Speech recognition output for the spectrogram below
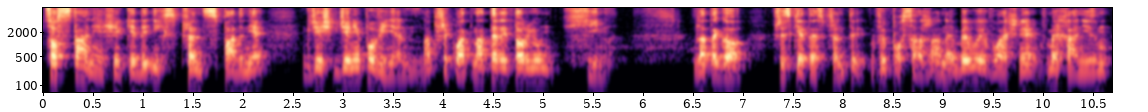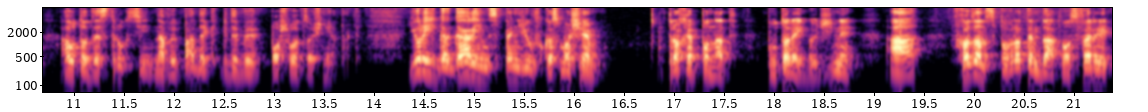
co stanie się, kiedy ich sprzęt spadnie gdzieś, gdzie nie powinien, na przykład na terytorium Chin. Dlatego wszystkie te sprzęty wyposażane były właśnie w mechanizm autodestrukcji na wypadek, gdyby poszło coś nie tak. Jurij Gagarin spędził w kosmosie trochę ponad półtorej godziny, a wchodząc z powrotem do atmosfery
